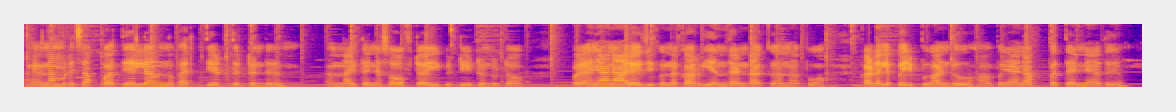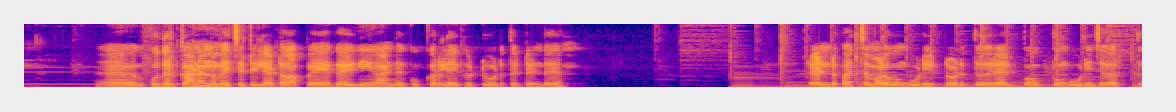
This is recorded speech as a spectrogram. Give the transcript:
അങ്ങനെ നമ്മുടെ ചപ്പാത്തി എല്ലാം ഒന്ന് പരത്തി എടുത്തിട്ടുണ്ട് നന്നായി തന്നെ സോഫ്റ്റായി കിട്ടിയിട്ടുണ്ട് കേട്ടോ അപ്പോഴാണ് ഞാൻ ആലോചിക്കുന്ന കറി എന്താ ഉണ്ടാക്കുക അപ്പോൾ കടലപ്പരിപ്പ് കണ്ടു. അപ്പോൾ ഞാൻ അപ്പം തന്നെ അത് കുതിർക്കാനൊന്നും വെച്ചിട്ടില്ല കേട്ടോ. അപ്പേ കഴുകിയാണ്ട് കുക്കറിലേക്ക് ഇട്ട് കൊടുത്തിട്ടുണ്ട്. രണ്ട് പച്ചമുളകും കൂടി ഇട്ട് കൊടുത്ത് ഒരല്പം ഉപ്പും കൂടി ചേർത്ത്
